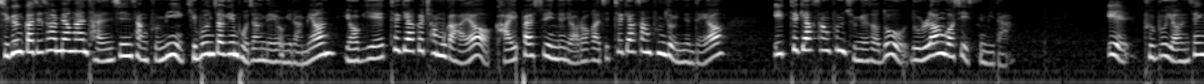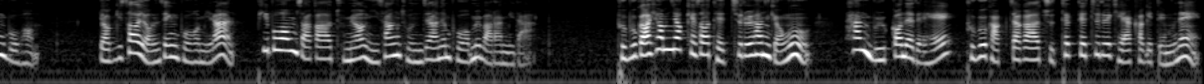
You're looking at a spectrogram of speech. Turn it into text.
지금까지 설명한 단신 상품이 기본적인 보장 내용이라면 여기에 특약을 첨가하여 가입할 수 있는 여러 가지 특약 상품도 있는데요. 이 특약 상품 중에서도 놀라운 것이 있습니다. 1. 부부 연생보험. 여기서 연생보험이란 피보험자가 두명 이상 존재하는 보험을 말합니다. 부부가 협력해서 대출을 한 경우 한 물건에 대해 부부 각자가 주택 대출을 계약하기 때문에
